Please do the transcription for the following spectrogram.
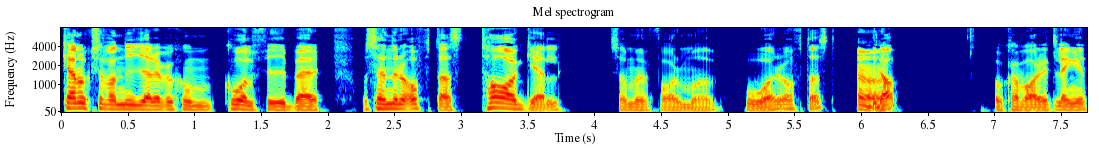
kan också vara nyare version kolfiber, och sen är det oftast tagel, som en form av hår oftast, Ja. idag, och har varit länge.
